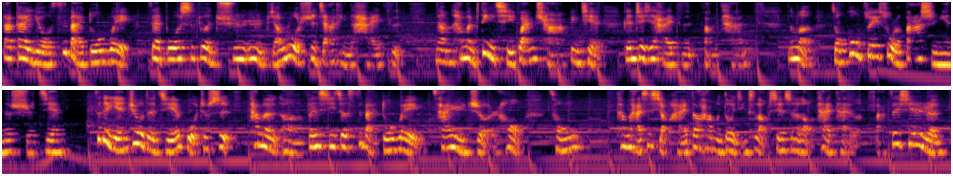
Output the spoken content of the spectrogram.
大概有四百多位在波士顿区域比较弱势家庭的孩子，那么他们定期观察，并且跟这些孩子访谈，那么总共追溯了八十年的时间。这个研究的结果就是，他们呃分析这四百多位参与者，然后从他们还是小孩到他们都已经是老先生、老太太了，把这些人。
